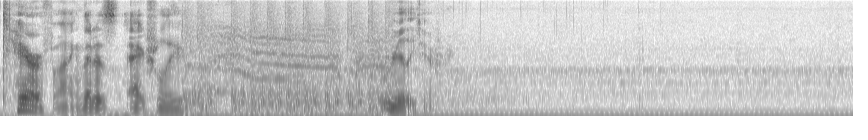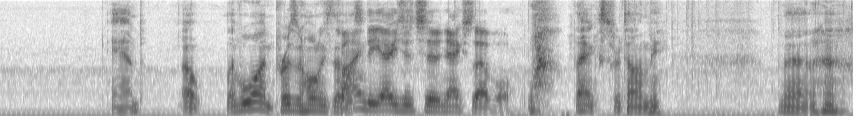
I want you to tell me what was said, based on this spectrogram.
terrifying. That is actually really terrifying. And oh, level one, prison holding cells. Find the exit to the next level. Wow, thanks for telling me that.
